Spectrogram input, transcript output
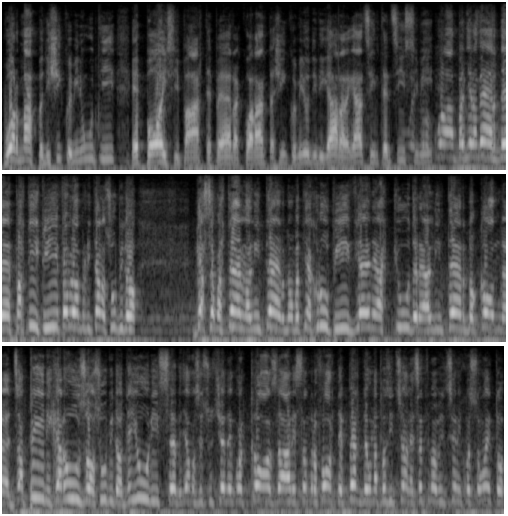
warm up di 5 minuti e poi si parte per 45 minuti di gara ragazzi, intensissimi. Qua, bandiera verde, partiti, Fabio Napolitano subito Gassa Martello all'interno, Mattia Crupi viene a chiudere all'interno con Zampini, Caruso, subito De Iulis, vediamo se succede qualcosa, Alessandro Forte perde una posizione, settima posizione in questo momento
